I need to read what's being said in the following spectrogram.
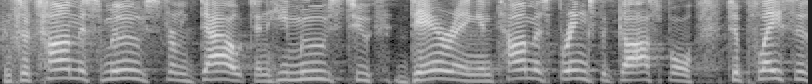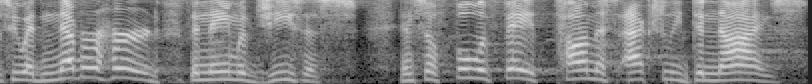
And so Thomas moves from doubt and he moves to daring. And Thomas brings the gospel to places who had never heard the name of Jesus. And so, full of faith, Thomas actually denies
